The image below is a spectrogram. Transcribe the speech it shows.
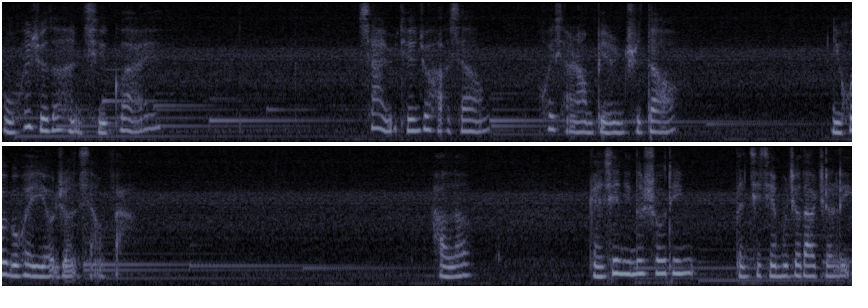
我会觉得很奇怪，下雨天就好像会想让别人知道，你会不会也有这种想法？好了。感谢您的收听，本期节目就到这里，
